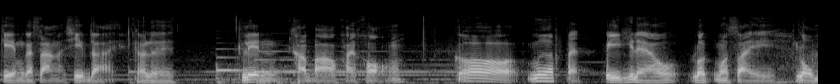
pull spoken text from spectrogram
เกมก็สร้างอาชีพได้ ก็เลยเล่นคาบาวขายของ ก็เมื่อ 8 ปีที่แล้วรถมอเตอร์ไซค์ล้ม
